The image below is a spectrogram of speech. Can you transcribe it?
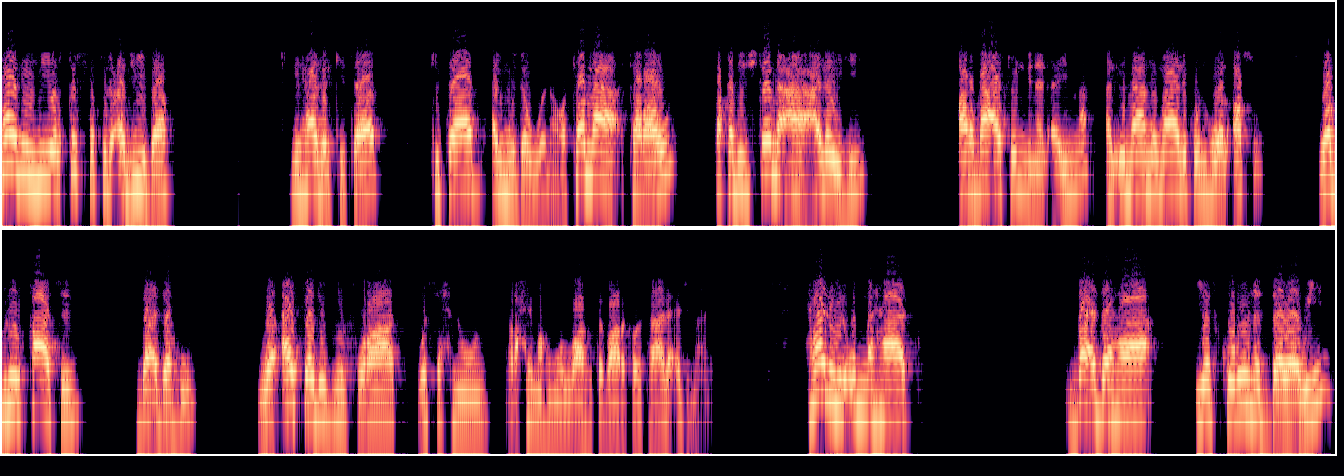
هذه هي القصة العجيبة لهذا الكتاب كتاب المدونة. وكما ترون فقد اجتمع عليه أربعة من الأئمة. الإمام مالك هو الأصل وابن القاسم بعده وأسد بن الفرات وسحنون رحمهم الله تبارك وتعالى أجمعين. هذه الأمهات بعدها يذكرون الدواوين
